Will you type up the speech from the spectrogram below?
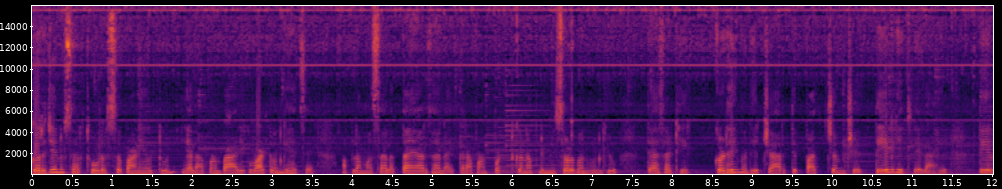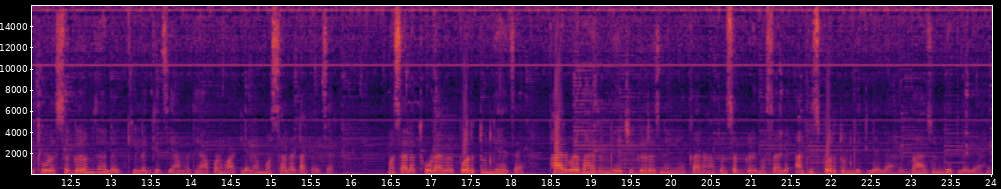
गरजेनुसार थोडंसं पाणी ओतून याला आपण बारीक वाटून घ्यायचं आहे आपला मसाला तयार झाला आहे तर आपण पटकन आपली मिसळ बनवून घेऊ. त्यासाठी कढईमध्ये चार ते पाच चमचे तेल घेतलेलं आहे. तेल थोडंसं गरम झालं की लगेच यामध्ये आपण वाटलेला मसाला टाकायचा आहे मसाला थोडा वेळ परतून घ्यायचा आहे फार वेळ भाजून घ्यायची गरज नाही आहे कारण आपण सगळे मसाले आधीच परतून घेतलेले आहेत भाजून घेतलेले आहेत.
